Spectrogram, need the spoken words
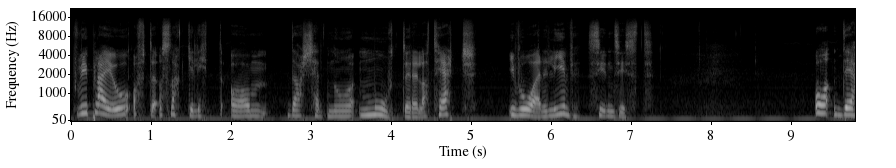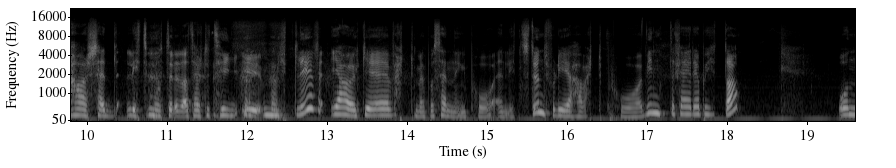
For vi pleier jo ofte å snakke litt om det har skjedd noe moterelatert i våre liv siden sist. Og det har skjedd litt moterelaterte ting i mitt liv. Jeg har jo ikke vært med på sending på en liten stund, fordi jeg har vært på vinterferie på hytta. Og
